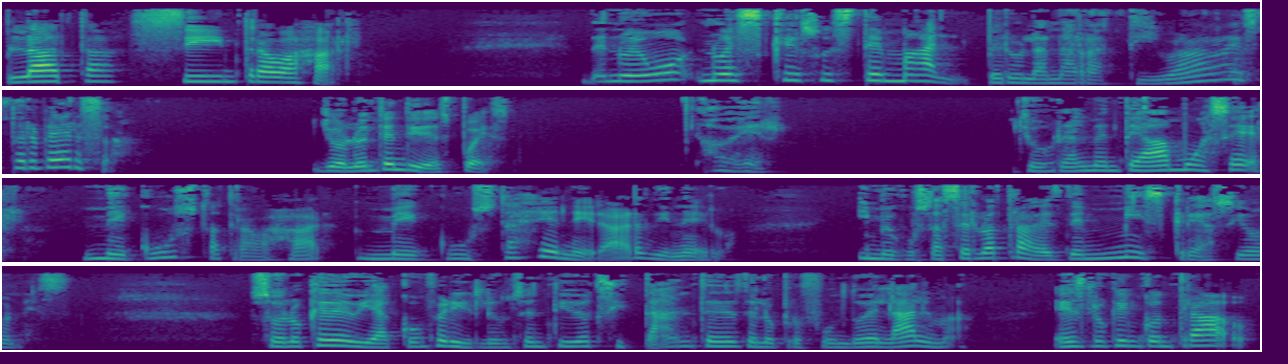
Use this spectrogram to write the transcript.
plata sin trabajar. De nuevo, no es que eso esté mal, pero la narrativa es perversa. Yo lo entendí después. A ver, yo realmente amo hacer. Me gusta trabajar, me gusta generar dinero y me gusta hacerlo a través de mis creaciones. Solo que debía conferirle un sentido excitante desde lo profundo del alma. Es lo que he encontrado,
